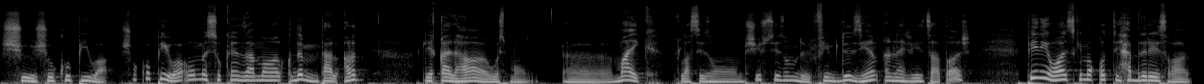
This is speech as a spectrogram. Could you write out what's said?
شو شوكو بيوا شوكو بيوا هما السكان زعما القدم تاع الأرض اللي قالها واسمو آه مايك في la saison ماشي في saison 2 الفيلم deuxième en 2019 بيني وايز كيما قلت يحب دراري صغار.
